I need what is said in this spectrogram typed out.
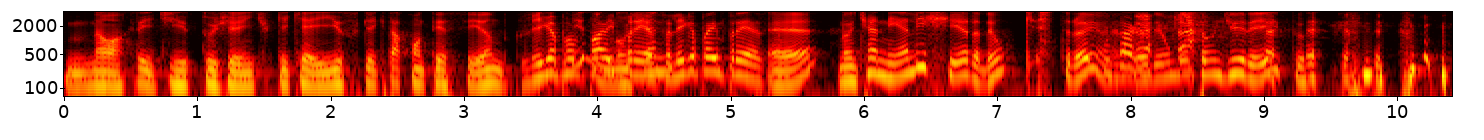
não acredito, gente. O que, que é isso? O que, que tá acontecendo? Liga pra, Ih, pra não imprensa, tinha- liga pra imprensa. É, não tinha nem a lixeira. Deu que estranho, né? Eu dei um botão direito.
